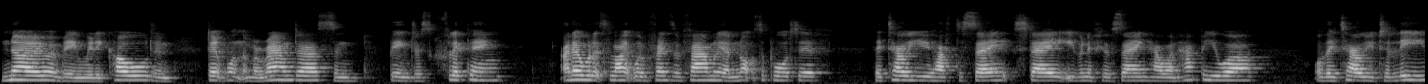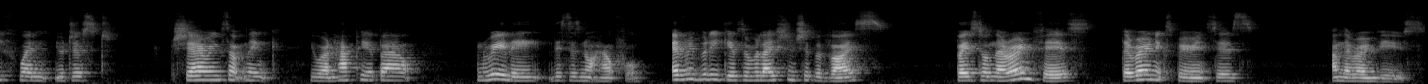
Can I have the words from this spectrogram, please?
no and being really cold and don't want them around us and being just flipping. I know what it's like when friends and family are not supportive. They tell you you have to say, stay even if you're saying how unhappy you are, or they tell you to leave when you're just sharing something you're unhappy about. And really, this is not helpful. Everybody gives a relationship advice based on their own fears, their own experiences, and their own views.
